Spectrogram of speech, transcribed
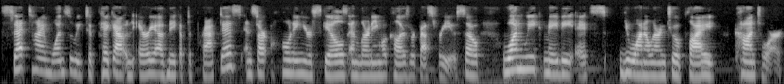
set time once a week to pick out an area of makeup to practice and start honing your skills and learning what colors work best for you. So, one week maybe it's you want to learn to apply contour.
